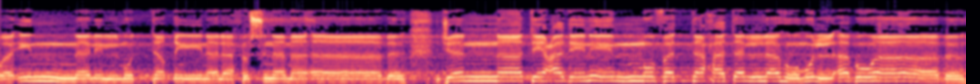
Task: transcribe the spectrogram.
وإن للمتقين لحسن مآب جنات عدن مفتحة لهم الأبواب.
